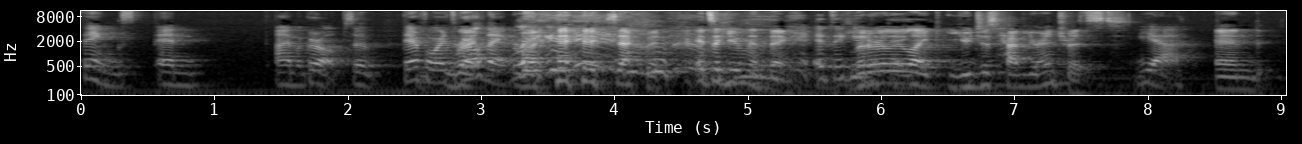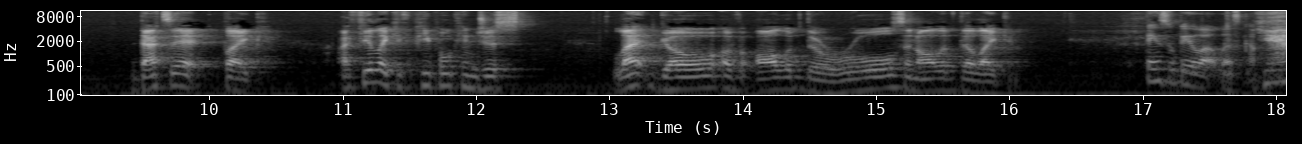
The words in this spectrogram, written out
things. And I'm a girl. So therefore, it's a girl thing. right. Exactly. It's a human thing. It's a human thing. Literally, thing. like you just have your interests, yeah. and that's it. Like, I feel like if people can just let go of all of the rules and all of the like, Things will be a lot less complicated.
